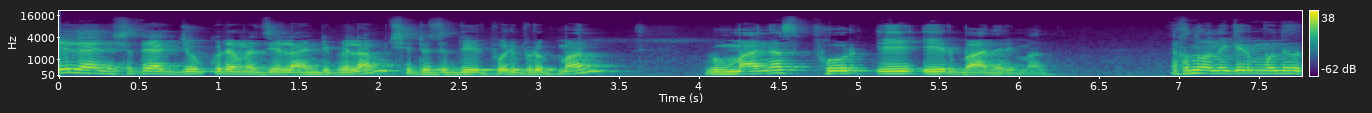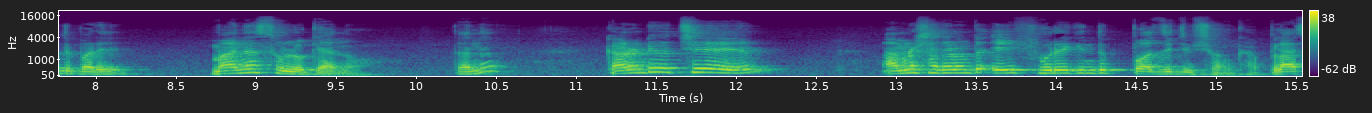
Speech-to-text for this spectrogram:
এই লাইনের সাথে এক যোগ করে আমরা যে লাইনটি পেলাম, সেটা হচ্ছে দুইয়ের পরিপূরক মান এবং মাইনাস ফোর এ এর বাইনারি মান। এখন অনেকের মনে হতে পারে মাইনাস হলো কেন? তাই না? কারণটি হচ্ছে, আমরা সাধারণত এই ফোরে কিন্তু পজিটিভ সংখ্যা প্লাস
